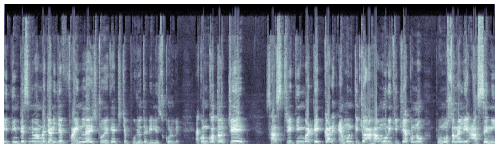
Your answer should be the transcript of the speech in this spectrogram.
এই তিনটে সিনেমা আমরা জানি যে ফাইনালাইজড হয়ে গেছে, যে পুজোতে রিলিজ করবে। এখন কথা হচ্ছে শাস্ত্রী কিংবা টেক্কার এমন কিছু আহামরি কিছু এখনও প্রমোশনালি আসেনি,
